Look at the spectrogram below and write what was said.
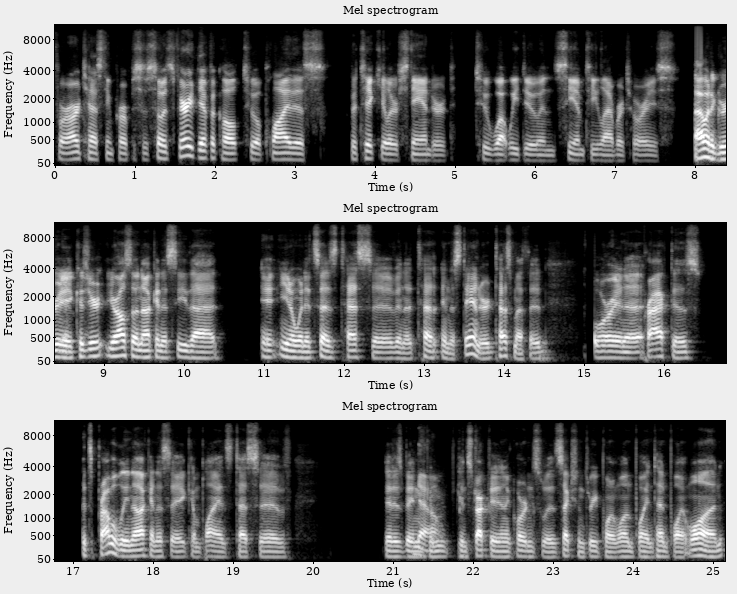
for our testing purposes. So it's very difficult to apply this particular standard to what we do in CMT laboratories. I would agree because yeah. you're you're also not going to see that it, you know when it says test sieve in a te- in a standard test method or in a practice it's probably not going to say compliance test sieve that has been no. com- constructed in accordance with section 3.1.10.1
